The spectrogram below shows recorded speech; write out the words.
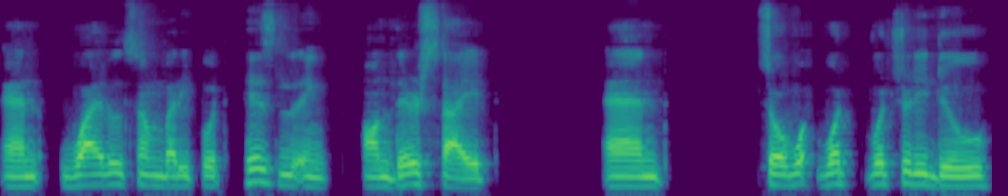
and why will somebody put his link on their site and so what what what should he do?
